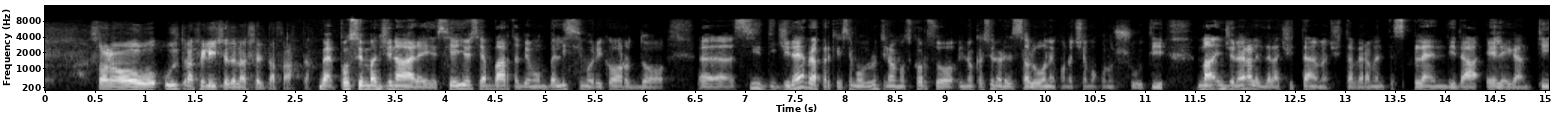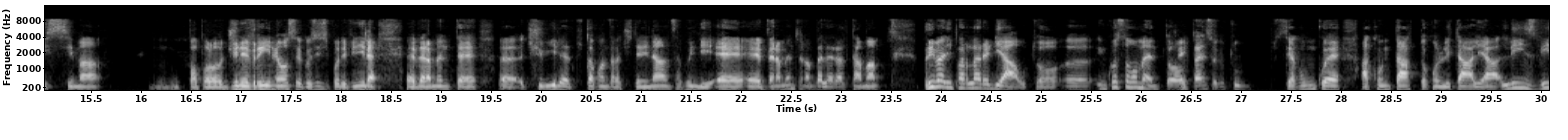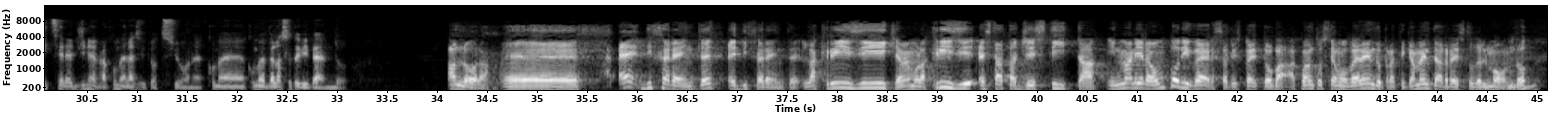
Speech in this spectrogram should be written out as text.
sono ultra felice della scelta fatta. Beh, posso immaginare, sia io sia Bart abbiamo un bellissimo ricordo, eh, sì, di Ginevra perché siamo venuti l'anno scorso in occasione del salone quando ci siamo conosciuti, ma in generale della città è una città veramente splendida, elegantissima, popolo ginevrino, se così si può definire, è veramente eh, civile tutta quanta la cittadinanza, quindi è, è veramente una bella realtà. Ma prima di parlare di auto, eh, in questo momento Sì. penso che tu sia comunque a contatto con l'Italia. Lì in Svizzera e a Ginevra, com'è la situazione? Come, come ve la state vivendo? Allora, eh, è differente, è differente. La crisi, chiamiamola crisi, è stata gestita in maniera un po' diversa rispetto bah, a quanto stiamo vedendo praticamente al resto del mondo, Mhm.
